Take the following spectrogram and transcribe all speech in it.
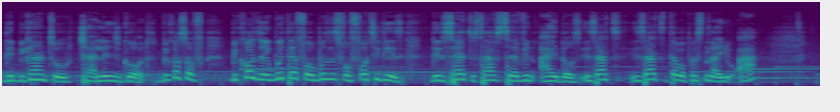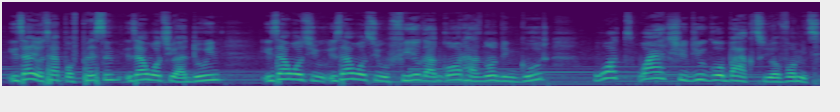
they began to challenge God. Because of because they waited for Moses for 40 days, they decided to start serving idols. Is that is that the type of person that you are? Is that your type of person? Is that what you are doing? Is that what you is that what you feel that God has not been good? What why should you go back to your vomit?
